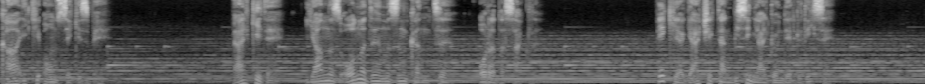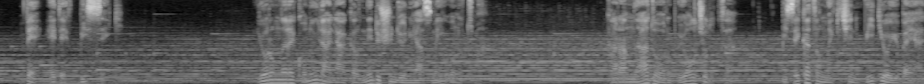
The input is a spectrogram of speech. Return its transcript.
K218b Belki de yalnız olmadığımızın kanıtı orada saklı. Peki ya gerçekten bir sinyal gönderildiyse ve hedef bizsek? Yorumlara konuyla alakalı ne düşündüğünü yazmayı unutma. Karanlığa doğru bu yolculukta bize katılmak için videoyu beğen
